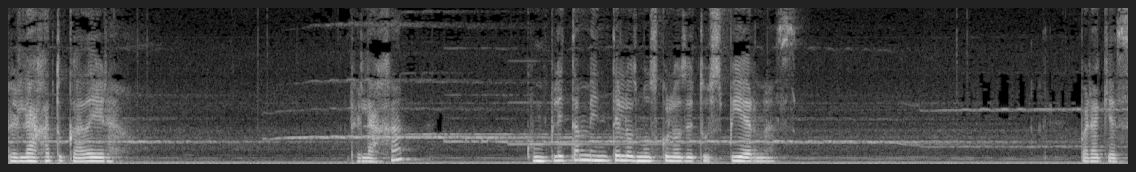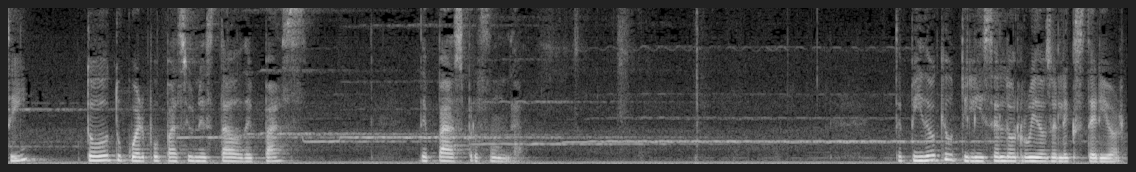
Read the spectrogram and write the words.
Relaja tu cadera. Relaja completamente los músculos de tus piernas para que así todo tu cuerpo pase un estado de paz, de paz profunda. Te pido que utilices los ruidos del exterior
